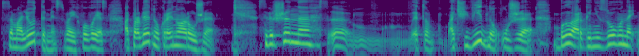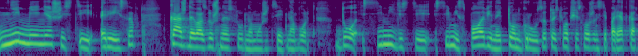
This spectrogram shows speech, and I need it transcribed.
самолетами своих ВВС отправляет на Украину оружие – Совершенно э, это очевидно уже было организовано не менее шести рейсов Каждое воздушное судно может сесть на борт до 77,5 тонн груза, то есть в общей сложности порядка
